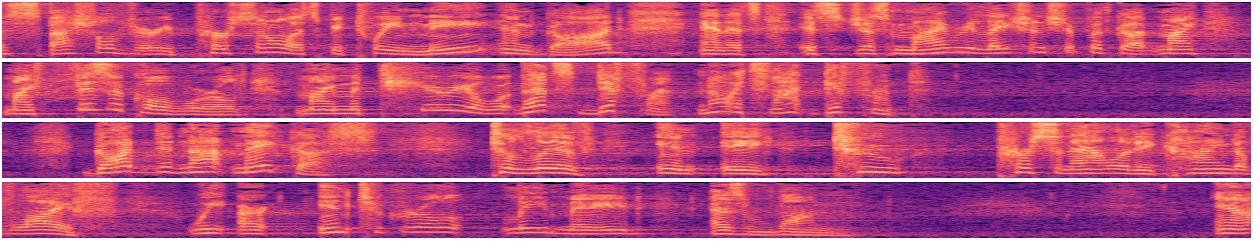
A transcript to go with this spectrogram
special, very personal. It's between me and God, and it's, it's just my relationship with God. My, my physical world, my material world, that's different. No, it's not different. God did not make us to live in a two personality kind of life. We are integrally made as one. And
